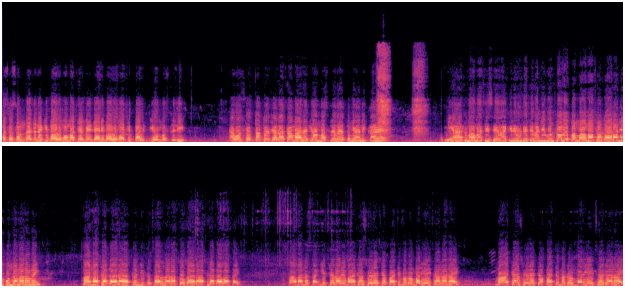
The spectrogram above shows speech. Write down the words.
असं समजायचं नाही की बाळूमामाच्या मेंढ्या आणि बाळूमाची पालखी येऊन बसलेली आहे. अहो स्वतः तो जगाचा मालक येऊन बसलेला आहे. तुम्ही आम्ही काय? मी आज मामाची सेवा केली उद्या त्याला निघून चालूय पण मामाचा गाडा निघून जाणारा नाही. मामाचा गाडा अखंडित चालणारा तो गाडा आपल्या गावात आहे. मामानं सांगितलेला रे माझ्या सोहळ्याच्या पाठीमाग मर्याईचा गाडा आहे. माझ्या सोहळ्याच्या पाठीमाग मर्याईचा गाडा आहे.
